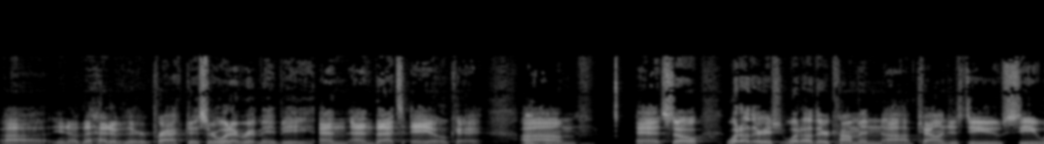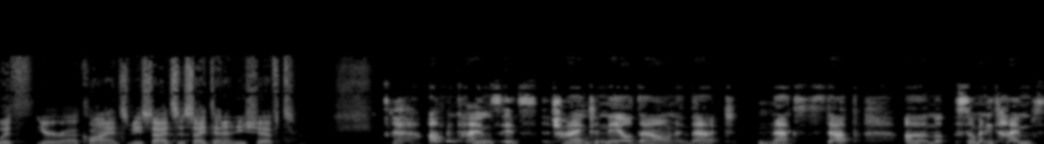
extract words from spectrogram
uh, you know, the head of their practice or whatever it may be. And and that's a okay. Mm-hmm. Um uh, so, what other what other common uh, challenges do you see with your uh, clients besides this identity shift? Oftentimes, it's trying to nail down that next step. Um, so many times,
